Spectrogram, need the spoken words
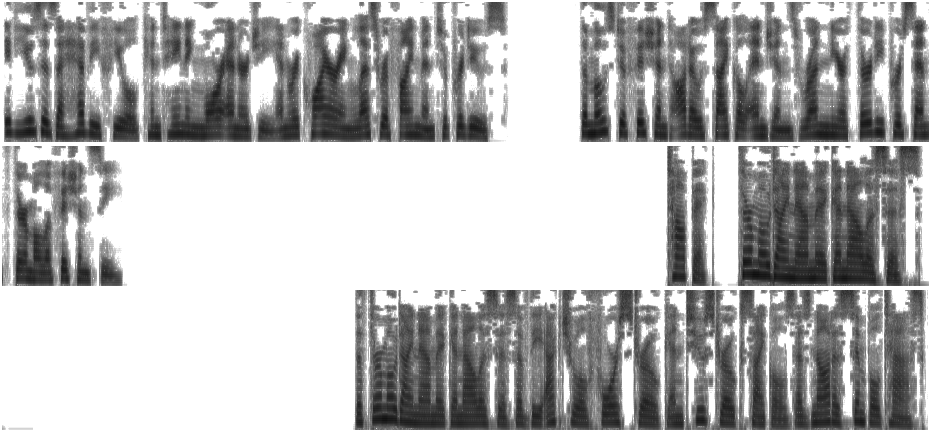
It uses a heavy fuel containing more energy and requiring less refinement to produce. The most efficient Otto cycle engines run near 30% thermal efficiency. Topic: Thermodynamic analysis. The thermodynamic analysis of the actual four-stroke and two-stroke cycles is not a simple task.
